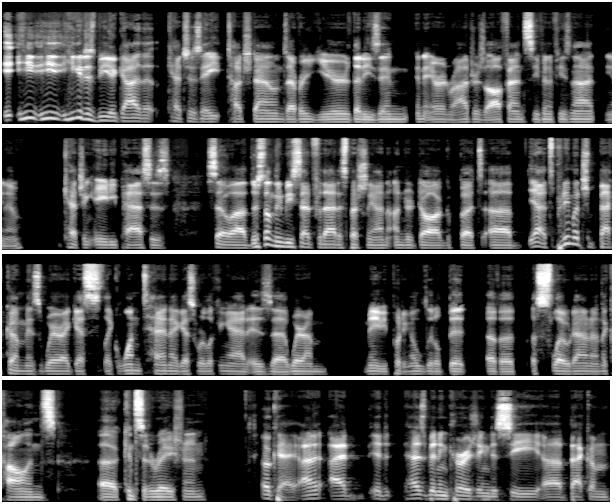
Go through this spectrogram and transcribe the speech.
he he he could just be a guy that catches eight touchdowns every year that he's in an Aaron Rodgers offense, even if he's not you know catching 80 passes. So uh, there's something to be said for that, especially on underdog. But uh, yeah, it's pretty much Beckham is where I guess like 110. I guess we're looking at is uh, where I'm maybe putting a little bit of a, a slowdown on the Collins uh, consideration. Okay, I, I, it has been encouraging to see uh, Beckham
